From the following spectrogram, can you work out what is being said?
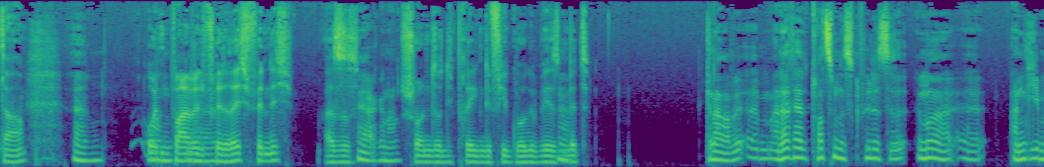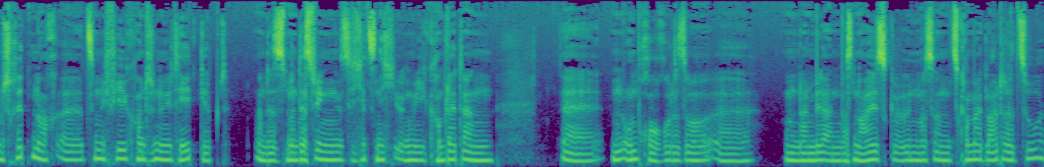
Da. ähm, und, und Marvin äh, Friedrich, finde ich. Also ja, genau. schon so die prägende Figur gewesen ja. mit. Genau, aber äh, man hat ja trotzdem das Gefühl, dass es immer äh, an jedem Schritt noch äh, ziemlich viel Kontinuität gibt. Und dass man deswegen sich jetzt nicht irgendwie komplett an äh, einen Umbruch oder so äh, und dann wieder an was Neues gewöhnen muss. Und es kommen halt Leute dazu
